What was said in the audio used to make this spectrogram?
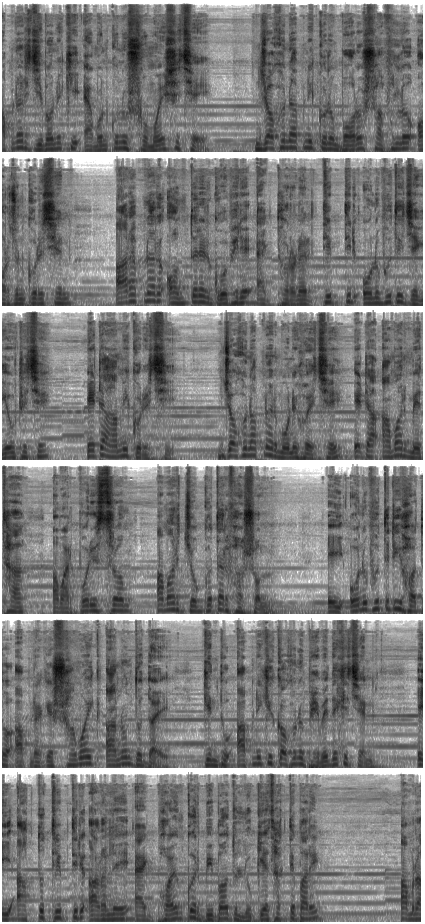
আপনার জীবনে কি এমন কোনো সময় এসেছে যখন আপনি কোনো বড় সাফল্য অর্জন করেছেন আর আপনার অন্তরের গভীরে এক ধরনের তৃপ্তির অনুভূতি জেগে উঠেছে? এটা আমি করেছি। যখন আপনার মনে হয়েছে, এটা আমার মেধা, আমার পরিশ্রম, আমার যোগ্যতার ফসল। এই অনুভূতিটি হয়তো আপনাকে সাময়িক আনন্দ দেয়, কিন্তু আপনি কি কখনো ভেবে দেখেছেন এই আত্মতৃপ্তির আড়ালে এক ভয়ঙ্কর বিপদ লুকিয়ে থাকতে পারে? আমরা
